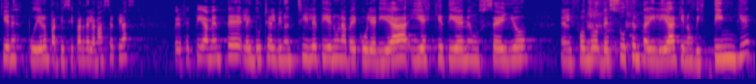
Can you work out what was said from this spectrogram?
quiénes pudieron participar de la masterclass, pero efectivamente la industria del vino en Chile tiene una peculiaridad y es que tiene un sello, en el fondo, de sustentabilidad que nos distingue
